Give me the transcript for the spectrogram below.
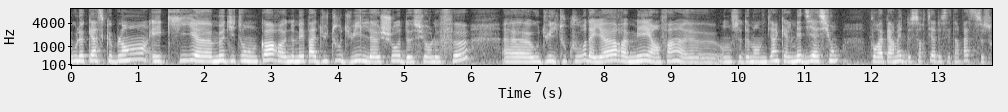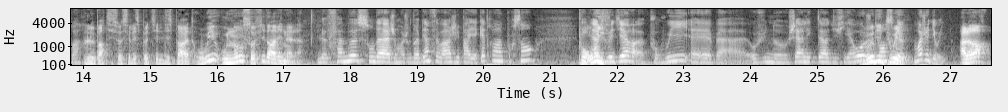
ou le casque blanc, et qui, me dit-on encore, ne met pas du tout d'huile chaude sur le feu. ou d'huile tout court d'ailleurs, mais enfin, on se demande bien quelle médiation pourrait permettre de sortir de cette impasse ce soir. Le Parti Socialiste peut-il disparaître Oui ou non, Sophie Dravinel? Le fameux sondage, moi je voudrais bien savoir, j'ai parié 80%. Pour Eh bien, oui. Je veux dire, euh, pour oui, eh ben, au vu de nos chers lecteurs du Figaro, Vous je dites pense oui. que... Moi je dis oui. Alors,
